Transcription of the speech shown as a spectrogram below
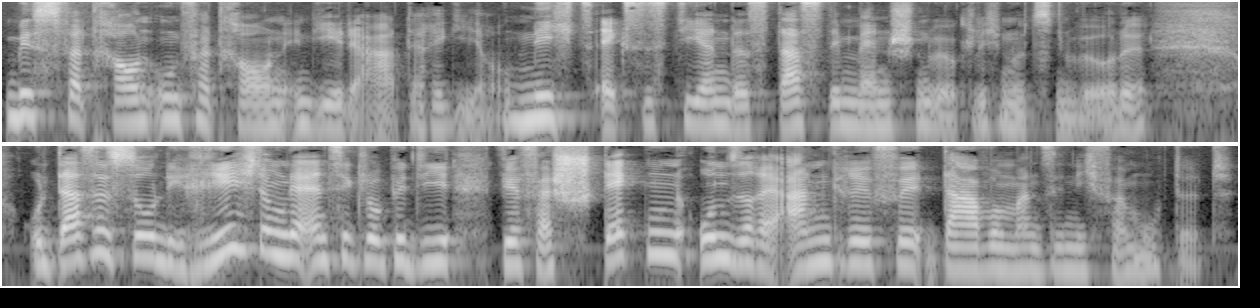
Missvertrauen, Unvertrauen in jede Art der Regierung. Nichts Existierendes, das dem Menschen wirklich nutzen würde. Und das ist so die Richtung der Enzyklopädie. Wir verstecken unsere Angriffe da, wo man sie nicht vermutet.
